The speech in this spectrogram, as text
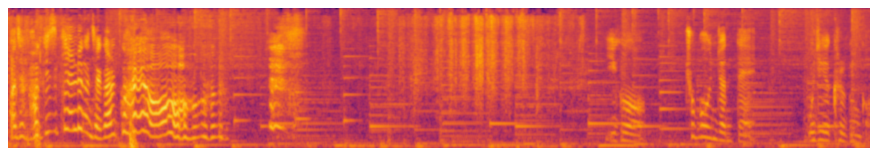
아, 제 바퀴 스케일링은 제가 할 거예요. 이거 초보 운전 때 오지게 긁은 거.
